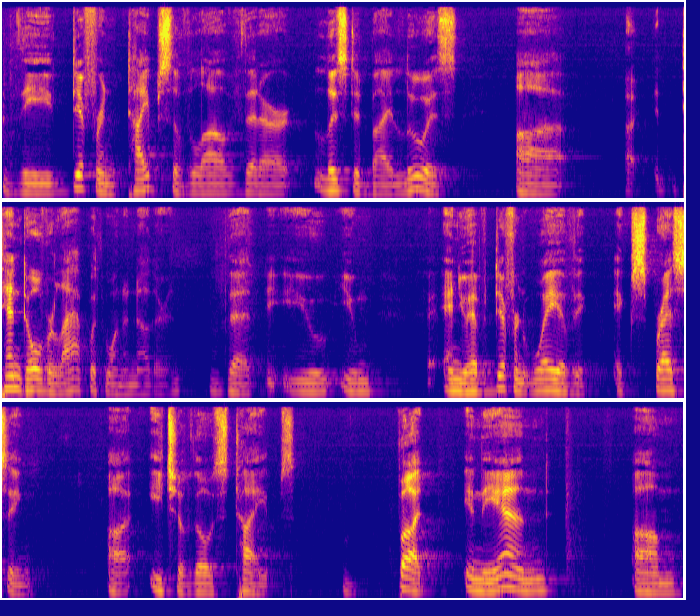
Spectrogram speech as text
the different types of love that are listed by Lewis uh, uh, tend to overlap with one another. That you you and you have a different way of e- expressing uh, each of those types. But in the end, um,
